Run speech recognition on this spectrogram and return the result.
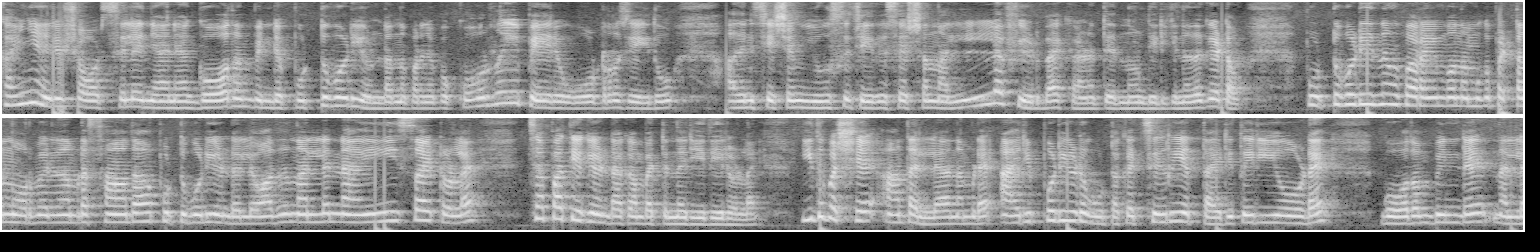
കഴിഞ്ഞ ഒരു ഷോർട്സിൽ ഞാൻ ഗോതമ്പിന്റെ പുട്ടുപൊടി ഉണ്ടെന്ന് പറഞ്ഞപ്പോൾ കുറേ പേര് ഓർഡർ ചെയ്തു. അതിനുശേഷം യൂസ് ചെയ്ത ശേഷം നല്ല ഫീഡ്ബാക്കാണ് തന്നുകൊണ്ടിരിക്കുന്നത് കേട്ടോ. പുട്ടുപൊടി എന്ന് പറയുമ്പോൾ നമുക്ക് പെട്ടെന്ന് ഓർമ്മ വരുന്നത് നമ്മുടെ സാധാ പുട്ടുപൊടി ഉണ്ടല്ലോ. അത് നല്ല നൈസായിട്ടുള്ള ചപ്പാത്തിയൊക്കെ ഉണ്ടാക്കാൻ പറ്റുന്ന രീതിയിലുള്ള. ഇത് പക്ഷേ അതല്ല നമ്മുടെ അരിപ്പൊടിയുടെ കൂട്ടൊക്കെ ചെറിയ തരിതരിയോടെ ഗോതമ്പിന്റെ നല്ല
